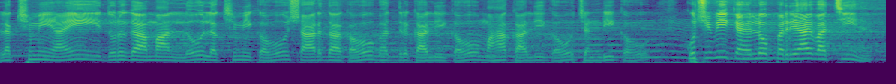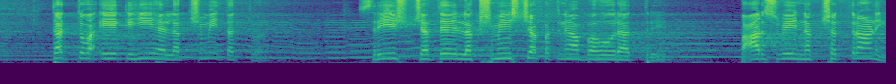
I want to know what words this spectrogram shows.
लक्ष्मी आई, दुर्गा मान लो, लक्ष्मी कहो, शारदा कहो, भद्रकाली कहो, महाकाली कहो, चंडी कहो, कुछ भी कह लो, पर्यायवाची है। तत्व एक ही है, लक्ष्मी तत्व। श्रीश्चते लक्ष्मीश्च पत्न्या बहोरात्रि। पार्श्वे नक्षत्राणी।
